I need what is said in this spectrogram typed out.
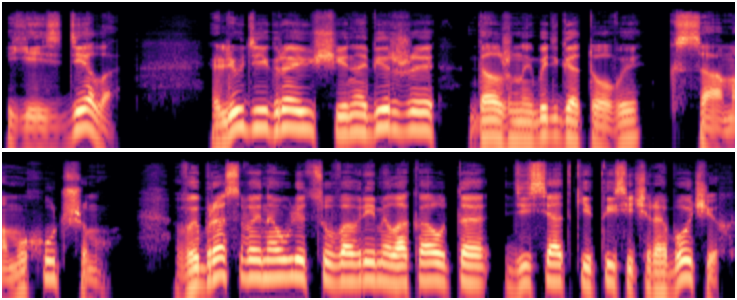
есть дело. Люди, играющие на бирже, должны быть готовы к самому худшему. Выбрасывая на улицу во время локаута десятки тысяч рабочих,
